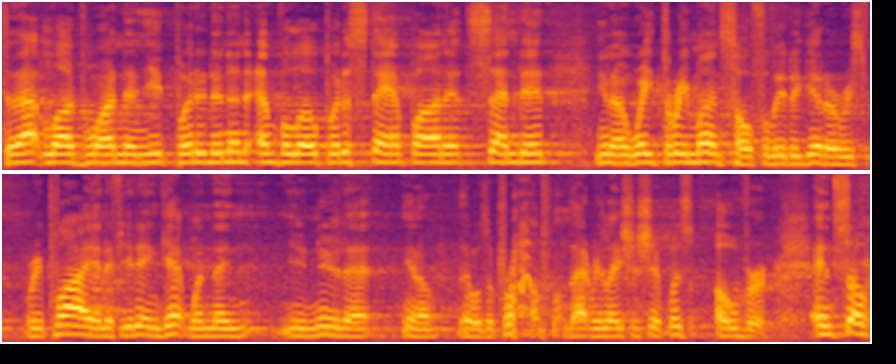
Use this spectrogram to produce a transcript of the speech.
to that loved one, and you'd put it in an envelope, put a stamp on it, send it you know, wait three months hopefully to get a re- reply. And if you didn't get one, then you knew that, you know, there was a problem. that relationship was over. And so,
